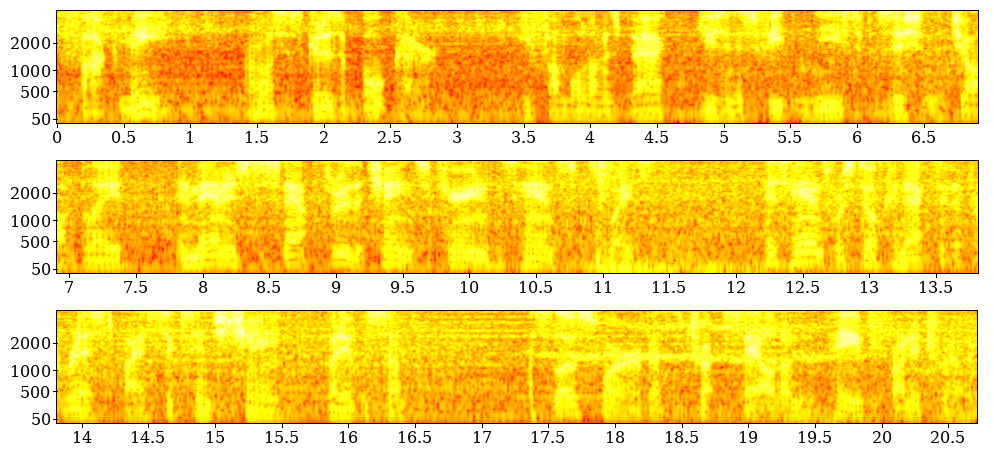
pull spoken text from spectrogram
Fuck me, almost as good as a bolt cutter. He fumbled on his back, using his feet and knees to position the jawed blade and managed to snap through the chain securing his hands to his waist. His hands were still connected at the wrist by a six inch chain, but it was something. A slow swerve as the truck sailed onto the paved frontage road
